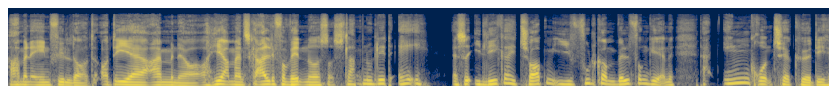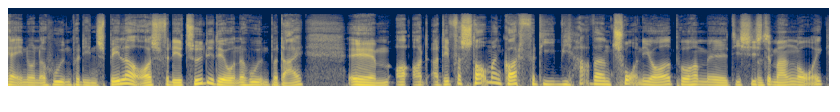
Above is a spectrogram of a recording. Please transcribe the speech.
ah, man er Anfield, og, og det er, ah, man er, og her man skal aldrig forvente noget, så slap nu lidt af. Altså, I ligger i toppen, I er fuldkommen velfungerende. Der er ingen grund til at køre det her ind under huden på dine spillere også, for det er tydeligt, det er under huden på dig. Øhm, og, og, og det forstår man godt, fordi vi har været en torn i øjet på ham øh, de sidste mange år. Ikke?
